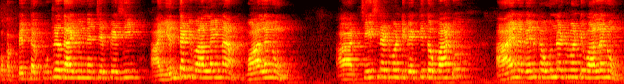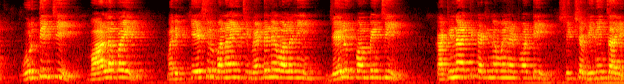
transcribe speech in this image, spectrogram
ఒక పెద్ద కుట్ర దాగిందని చెప్పేసి ఆ ఎంతటి వాళ్ళైనా వాళ్ళను ఆ చేసినటువంటి వ్యక్తితో పాటు ఆయన వెనుక ఉన్నటువంటి వాళ్ళను గుర్తించి వాళ్ళపై మరి కేసులు బనాయించి వెంటనే వాళ్ళని జైలుకు పంపించి కఠినాతి కఠినమైనటువంటి శిక్ష విధించాలి.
